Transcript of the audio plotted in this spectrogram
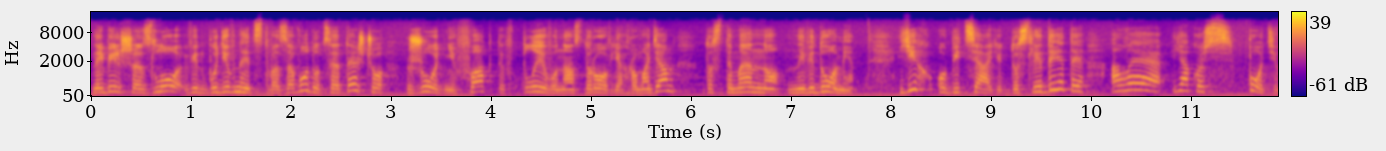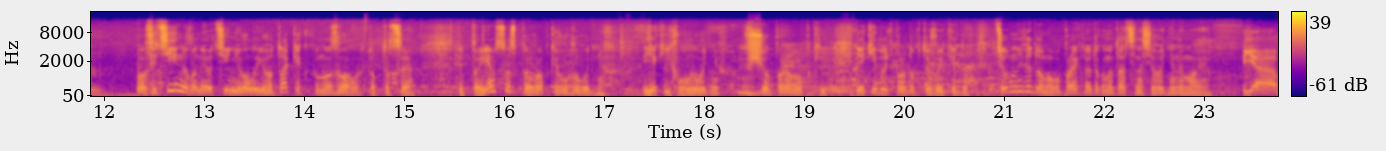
найбільше зло від будівництва заводу це те, що жодні факти впливу на здоров'я громадян достеменно невідомі. Їх обіцяють дослідити, але якось потім, Офіційно вони оцінювали його так, як назвали. Тобто це підприємство з переробки вуглеводнів. Яких вуглеводнів, що переробки, які будуть продукти викиду. Цьому невідомо, бо проєктної документації на сьогодні немає. Я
